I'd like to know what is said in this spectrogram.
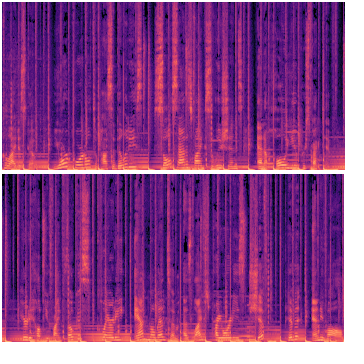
Kaleidoscope, your portal to possibilities, soul satisfying solutions, and a whole you perspective. Here to help you find focus, clarity, and momentum as life's priorities shift, pivot, and evolve.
